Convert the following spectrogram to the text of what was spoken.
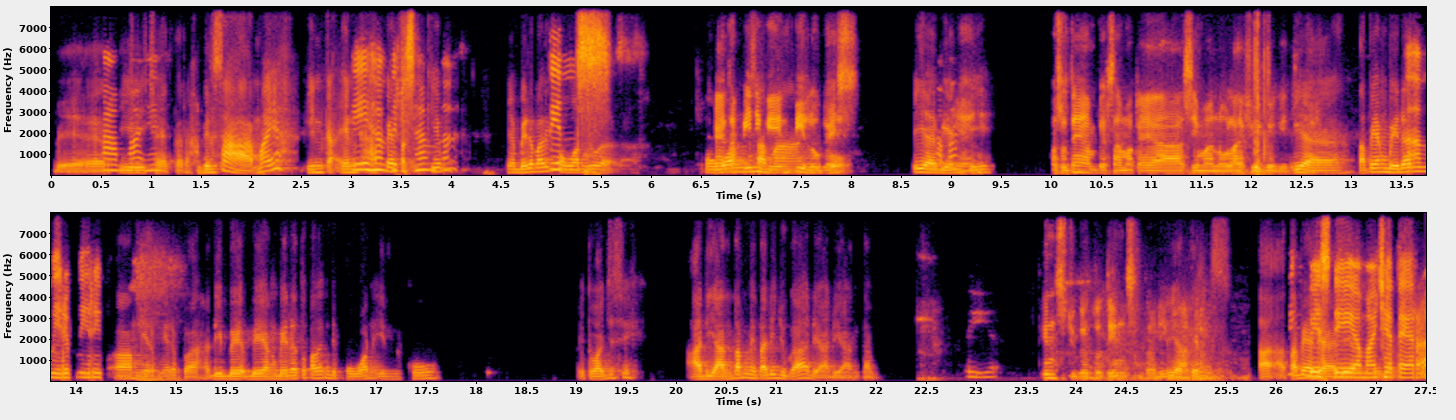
BRI, Sama ya. Ceter. Hampir sama ya. Inka, NKP, Iya, hampir sama. Yang beda paling Tins. Powon juga. Eh, Powon tapi ini sama BNP loh guys. Iya, Apa? BNP. Maksudnya hampir sama kayak si Manulife juga gitu. Iya, tapi yang beda Ah, mirip-mirip. eh, mirip-mirip lah. Di B, B yang beda tuh paling di Powon, Inco. Itu aja sih. Adi Antam nih tadi juga ada Adi Antam. Iya. Tins juga tuh Tins tadi. Iya, ada. Tins. Ah, tapi ada, BSD ada yang sama. Cetera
